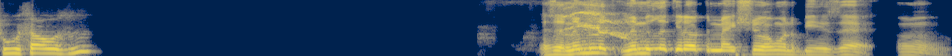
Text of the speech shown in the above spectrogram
2,000? I said, let me look. Let me look it up to make sure. I want to be exact. Um.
